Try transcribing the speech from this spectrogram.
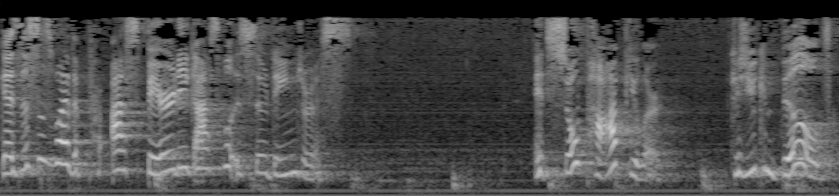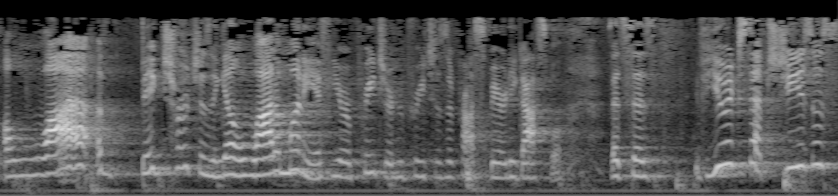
Guys, this is why the prosperity gospel is so dangerous. It's so popular because you can build a lot of big churches and get a lot of money if you're a preacher who preaches a prosperity gospel that says, if you accept Jesus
